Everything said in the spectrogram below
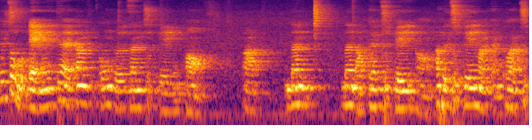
迄做有缘的才会当功德咱出家吼，啊，咱咱后盖出家吼，啊未出家嘛共款，出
